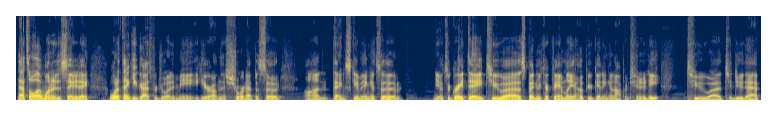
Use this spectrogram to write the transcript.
that's all I wanted to say today. I want to thank you guys for joining me here on this short episode on Thanksgiving. It's a you know it's a great day to uh, spend with your family. I hope you're getting an opportunity to uh, to do that.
